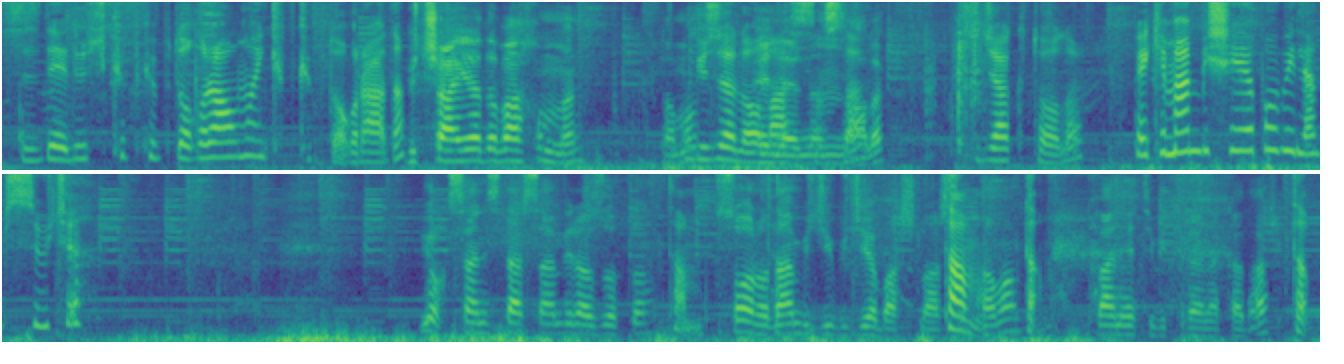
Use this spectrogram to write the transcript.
Siz de düz küp küp doğramayın küp küp doğradım. Bir çaya da bakın ben. Tamam. Güzel ol Ellerine aslında. sağlık. Sıcak da olur. Peki ben bir şey yapabilirim switch'e? Yok sen istersen biraz otur. Tamam. Sonradan bici biciye başlarsın Tamam. tamam. Tamam. Ben eti bitirene kadar. Tamam.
